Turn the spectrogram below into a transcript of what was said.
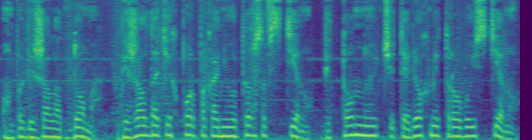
Он побежал от дома, бежал до тех пор, пока не уперся в стену, бетонную четырехметровую стену.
